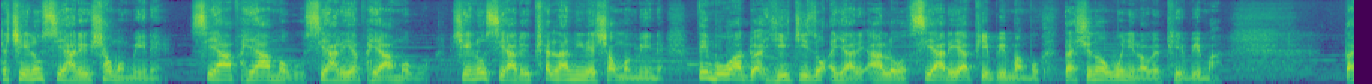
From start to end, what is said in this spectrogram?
တစ်ချိန်လုံးဆရာတွေကိုရှောက်မမေးနဲ့ ဆရာဖရားမဟုတ်ဘူးဆရာတွေကဖရားမဟုတ်ဘူးတစ်ချိန်လုံးဆရာတွေဖြက်လန်းနေတဲ့ရှောက်မမေးနဲ့သင်ဘဝအတွက်အရေးကြီးဆုံးအရာတွေအားလုံးဆရာတွေကဖြည့်ပေးမှာမဟုတ်ဒါရှင်တော်ဝိညာဉ်တော်ပဲဖြည့်ပေးမှာဒါ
